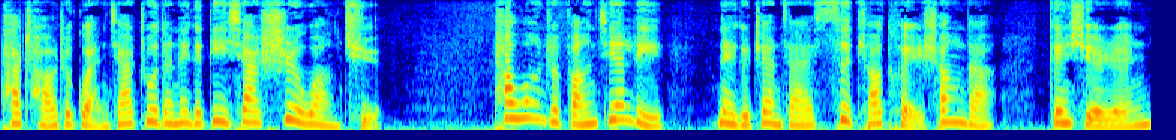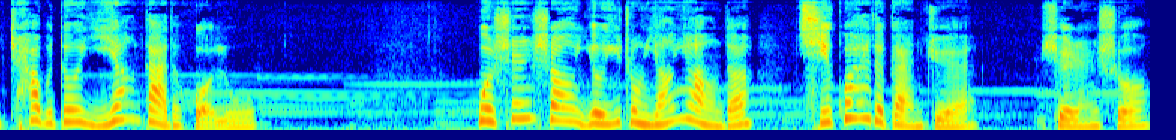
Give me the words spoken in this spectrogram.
他朝着管家住的那个地下室望去，他望着房间里那个站在四条腿上的、跟雪人差不多一样大的火炉。我身上有一种痒痒的、奇怪的感觉，雪人说：“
